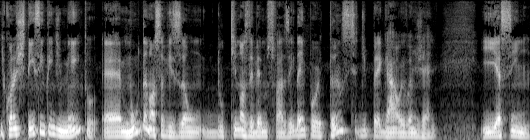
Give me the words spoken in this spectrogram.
E quando a gente tem esse entendimento, é, muda a nossa visão do que nós devemos fazer e da importância de pregar o evangelho. E assim,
